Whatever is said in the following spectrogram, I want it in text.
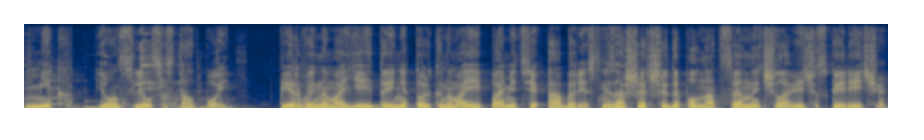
Миг, и он слился с толпой первый на моей, да и не только на моей памяти Абаре, снизошедший до полноценной человеческой речи.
